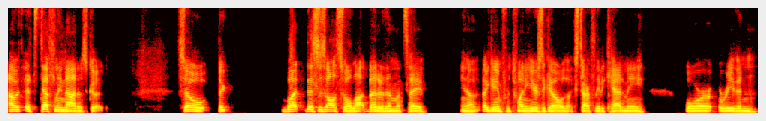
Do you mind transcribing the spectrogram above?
it's definitely not as good. So, the, but this is also a lot better than let's say, you know, a game from 20 years ago, like Starfleet Academy, or or even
